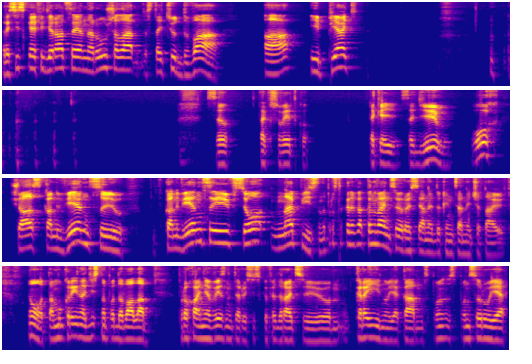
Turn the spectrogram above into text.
Российская Федерация нарушила статью 2А и 5... Все, так швидко. Такий сидів. Ох, зараз конвенцію. В конвенції все написано. Просто конве- конвенцію росіяни до кінця не читають. О, там Україна дійсно подавала прохання визнати Російську Федерацію країну, яка спон- спонсорує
